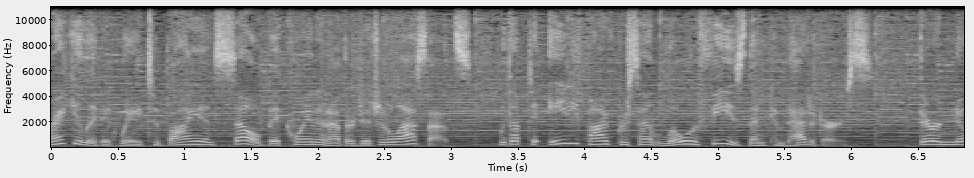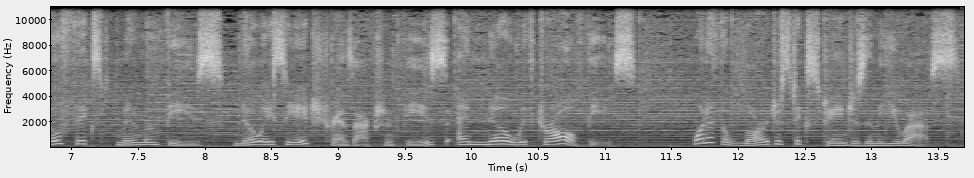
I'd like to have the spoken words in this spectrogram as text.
regulated way to buy and sell Bitcoin and other digital assets with up to 85% lower fees than competitors. There are no fixed minimum fees, no ACH transaction fees, and no withdrawal fees. One of the largest exchanges in the US,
